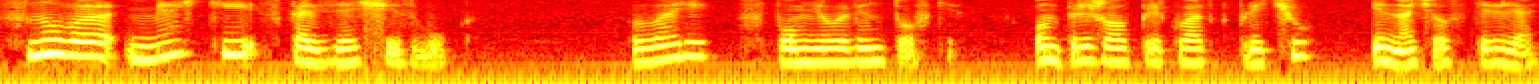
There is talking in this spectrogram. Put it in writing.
Снова мягкий скользящий звук. Ларри вспомнил о винтовке. Он прижал приклад к плечу и начал стрелять.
